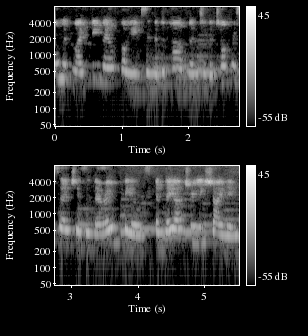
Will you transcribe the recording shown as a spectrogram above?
All of my female colleagues in the department are the top researchers in their own fields, and they are truly shining.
